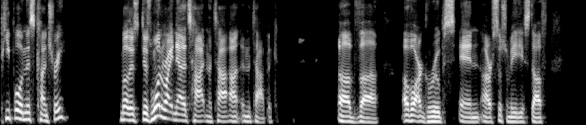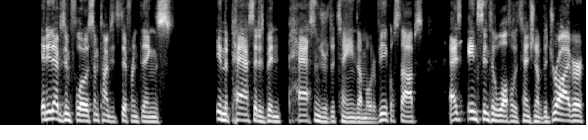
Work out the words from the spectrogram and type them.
people in this country. Well, there's there's one right now that's hot in the top uh, in the topic of uh, of our groups and our social media stuff. And it ebbs and flows. Sometimes it's different things. In the past, it has been passengers detained on motor vehicle stops as instant to the lawful detention of the driver.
